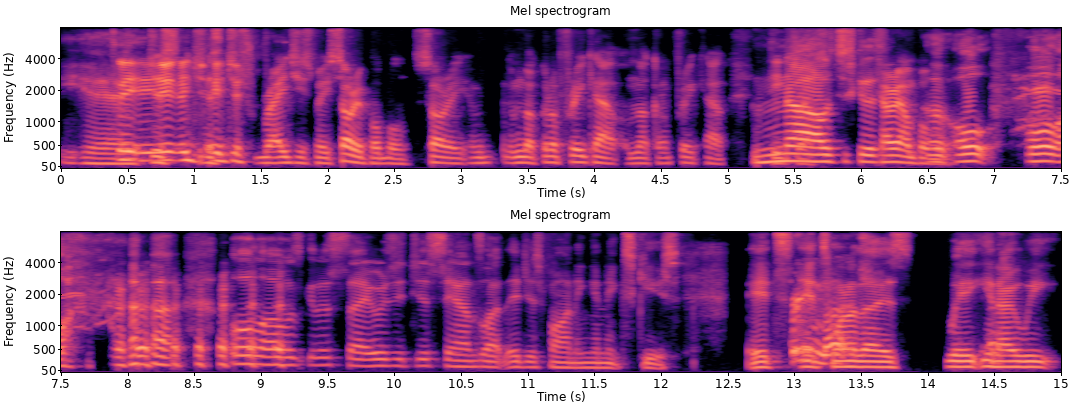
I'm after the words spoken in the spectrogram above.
Yeah, It, just- it, it, just- it just rages me. Sorry, Bubble. Sorry, I'm, I'm not gonna freak out. I'm not gonna freak out. Deep no, I was just gonna Carry on, uh, Bubble. all all all I was gonna say was it just sounds like they're just finding an excuse. It's Pretty it's one of those we you Yeah. know we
